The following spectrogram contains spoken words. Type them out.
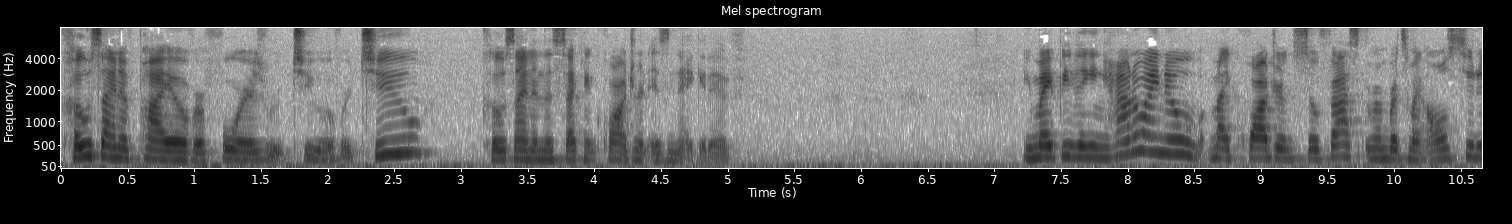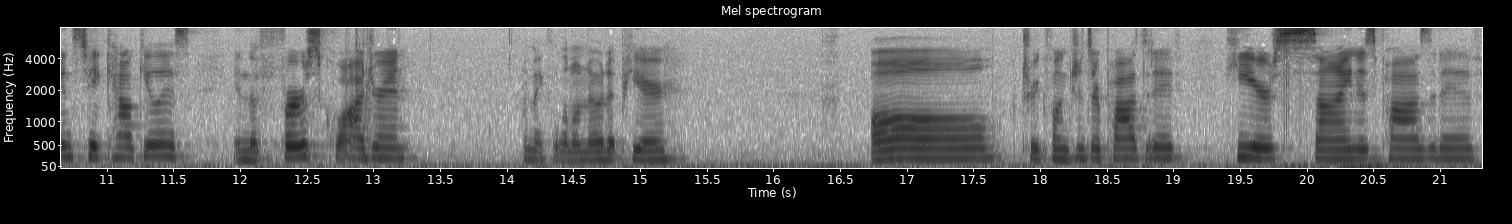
Cosine of pi over 4 is root 2 over 2. Cosine in the second quadrant is negative. You might be thinking, how do I know my quadrants so fast? Remember, it's my all students take calculus. In the first quadrant, I'll make a little note up here. All trig functions are positive. Here, sine is positive.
